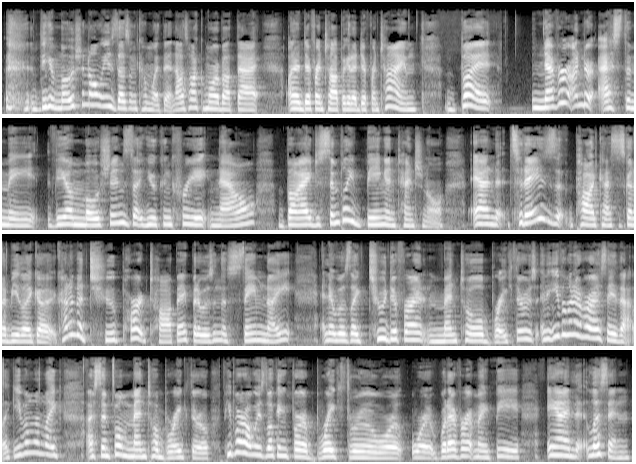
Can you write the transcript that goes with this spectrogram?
the emotion always doesn't come with it. And I'll talk more about that on a different topic at a different time. But never underestimate the emotions that you can create now by just simply being intentional. And today's podcast is going to be like a kind of a two part topic, but it was in the same night and it was like two different mental breakthroughs. And even whenever I say that, like even when like a simple mental breakthrough, people are always looking for a breakthrough or or whatever it might be. And listen,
